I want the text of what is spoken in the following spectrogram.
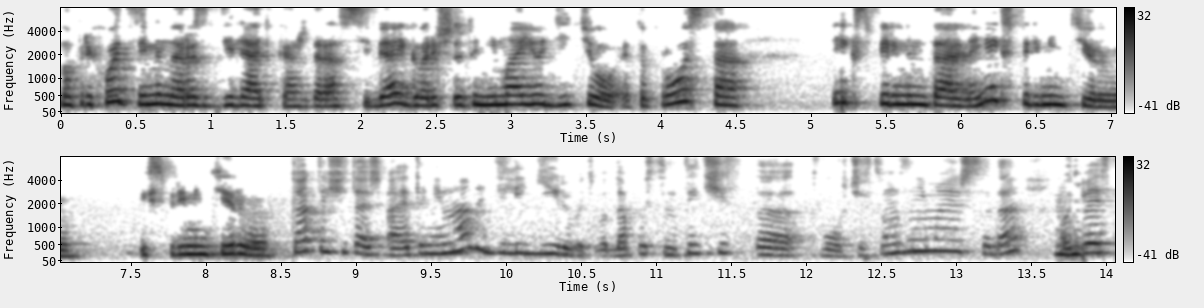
Но приходится именно разделять каждый раз себя и говорить, что это не мое дитё, это просто экспериментально. Я экспериментирую экспериментирую. Как ты считаешь, а это не надо делегировать? Вот, допустим, ты чисто творчеством занимаешься, да? А у тебя есть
